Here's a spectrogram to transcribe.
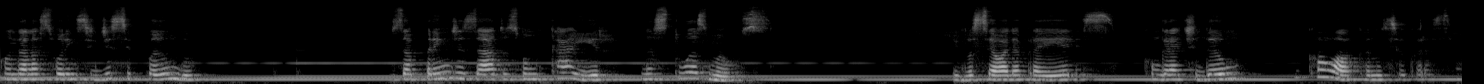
quando elas forem se dissipando, os aprendizados vão cair nas tuas mãos. E você olha para eles com gratidão e coloca no seu coração.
